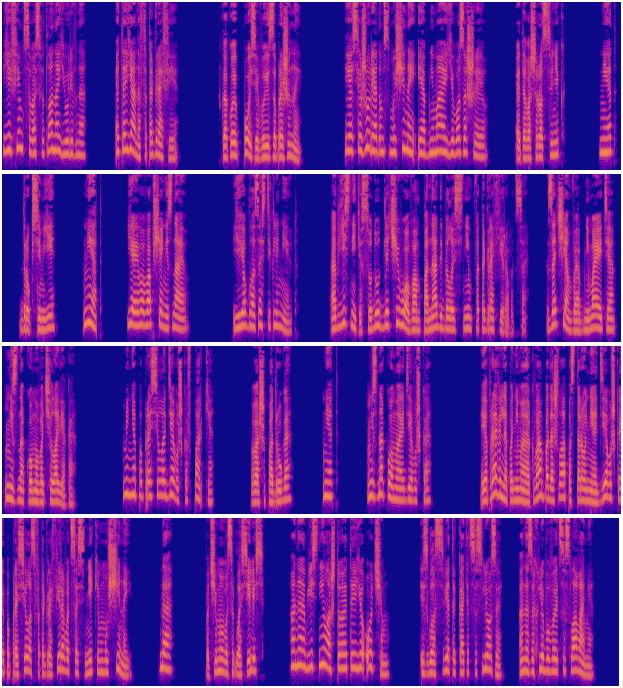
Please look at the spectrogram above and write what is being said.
«Ефимцева Светлана Юрьевна». Это я на фотографии. В какой позе вы изображены? Я сижу рядом с мужчиной и обнимаю его за шею. Это ваш родственник? Нет. Друг семьи? Нет. Я его вообще не знаю. Ее глаза стекленеют. Объясните суду, для чего вам понадобилось с ним фотографироваться. Зачем вы обнимаете незнакомого человека? Меня попросила девушка в парке. Ваша подруга? Нет. Незнакомая девушка. Я правильно понимаю, к вам подошла посторонняя девушка и попросила сфотографироваться с неким мужчиной? Да. Почему вы согласились? Она объяснила, что это ее отчим. Из глаз Светы катятся слезы. Она захлебывается словами.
